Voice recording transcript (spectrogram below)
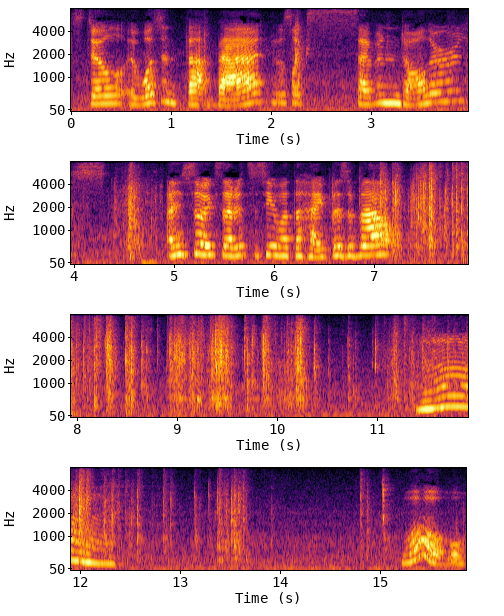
still, it wasn't that bad. It was like $7. I'm so excited to see what the hype is about. Mmm. Whoa.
